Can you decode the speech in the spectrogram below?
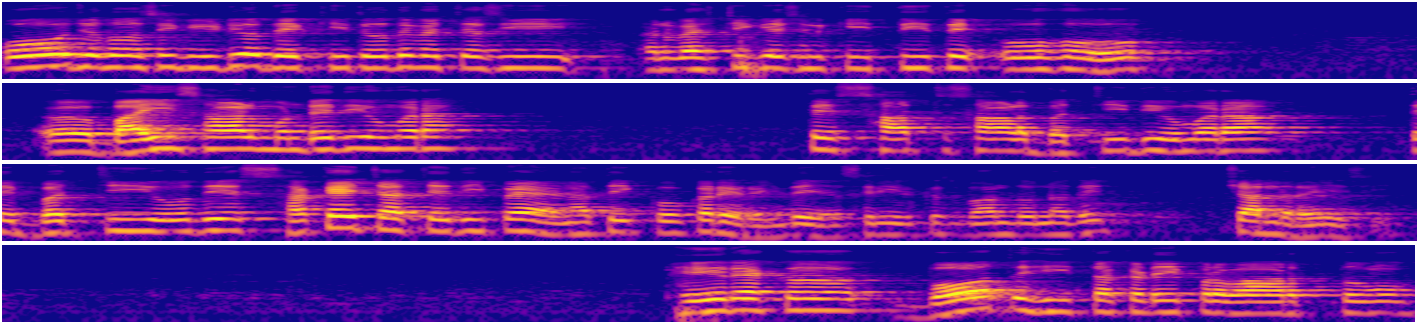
ਉਹ ਜਦੋਂ ਅਸੀਂ ਵੀਡੀਓ ਦੇਖੀ ਤੇ ਉਹਦੇ ਵਿੱਚ ਅਸੀਂ ਇਨਵੈਸਟੀਗੇਸ਼ਨ ਕੀਤੀ ਤੇ ਉਹ ਅ, 22 ਸਾਲ ਮੁੰਡੇ ਦੀ ਉਮਰ ਆ ਤੇ 7 ਸਾਲ ਬੱਚੀ ਦੀ ਉਮਰ ਆ। ਤੇ ਬੱਚੀ ਉਹਦੇ ਸਕੇ ਚਾਚੇ ਦੀ ਭੈਣ ਆ ਤੇ ਇੱਕੋ ਘਰੇ ਰਹਿੰਦੇ ਆ, ਸਰੀਰਕ ਸੰਬੰਧ ਉਹਨਾਂ ਦੇ ਚੱਲ ਰਹੇ ਸੀ। ਫਿਰ ਇੱਕ ਬਹੁਤ ਹੀ ਤਕੜੇ ਪਰਿਵਾਰ ਤੋਂ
